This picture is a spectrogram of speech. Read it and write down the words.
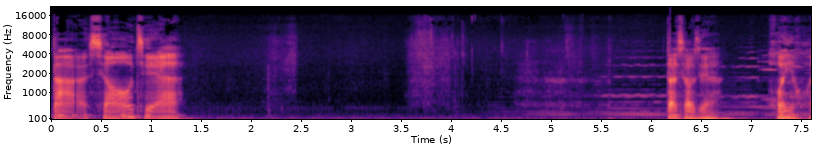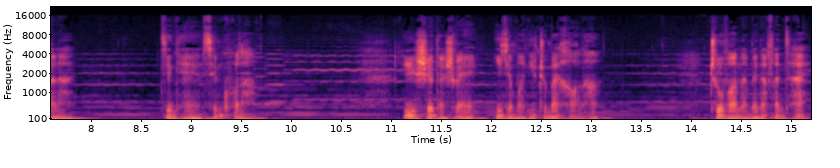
大小姐。大小姐，欢迎回来，今天也辛苦了。浴室的水已经帮你准备好了。厨房那边的饭菜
